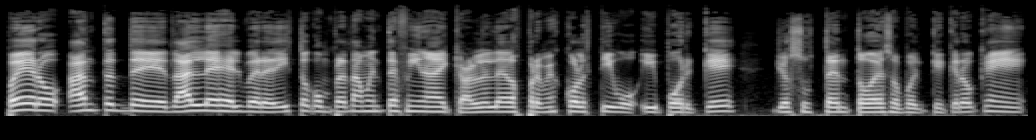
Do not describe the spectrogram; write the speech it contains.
Pero antes de darles el veredicto completamente final, que hablarles de los premios colectivos y por qué yo sustento eso. Porque creo que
